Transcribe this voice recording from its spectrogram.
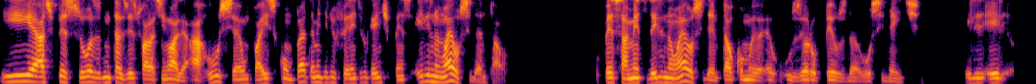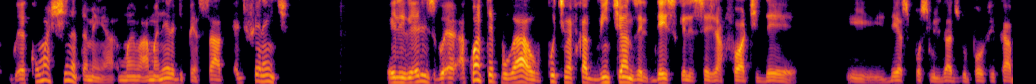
e as pessoas muitas vezes falam assim: olha, a Rússia é um país completamente diferente do que a gente pensa. Ele não é ocidental. O pensamento dele não é ocidental como é os europeus do Ocidente. Ele, ele é como a China também, a, a maneira de pensar é diferente. Ele, eles, há quanto tempo ah, o Putin vai ficar 20 anos, ele, desde que ele seja forte dê, e dê as possibilidades do povo ficar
